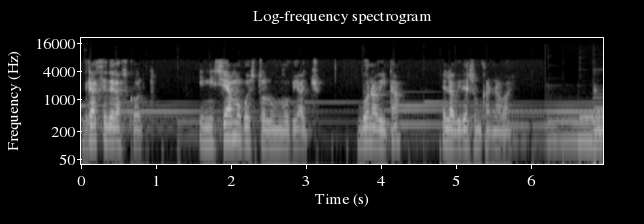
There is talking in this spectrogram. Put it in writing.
Grazie dell'ascolto. Iniziamo questo lungo viaggio. Buona vita e la vita è un carnavale.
